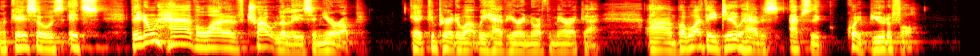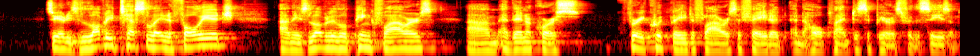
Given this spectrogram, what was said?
Okay, so it's, it's, they don't have a lot of trout lilies in Europe, okay, compared to what we have here in North America. Um, but what they do have is absolutely quite beautiful. So you have these lovely tessellated foliage and these lovely little pink flowers. Um, and then, of course, very quickly the flowers have faded and the whole plant disappears for the season.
